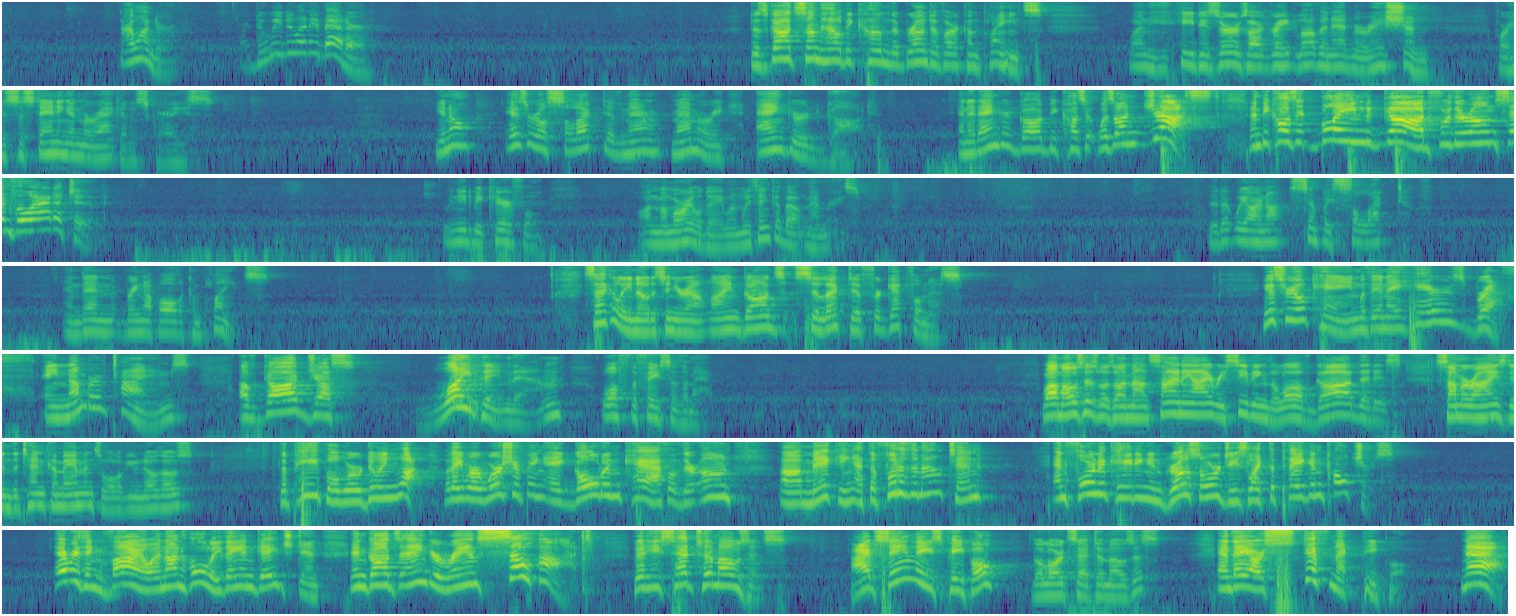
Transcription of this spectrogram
I wonder, do we do any better? Does God somehow become the brunt of our complaints when He deserves our great love and admiration for His sustaining and miraculous grace? You know, Israel's selective mem- memory angered God. And it angered God because it was unjust and because it blamed God for their own sinful attitude. We need to be careful on Memorial Day when we think about memories. That we are not simply selective and then bring up all the complaints. Secondly, notice in your outline God's selective forgetfulness. Israel came within a hair's breadth a number of times of God just wiping them off the face of the map. While Moses was on Mount Sinai receiving the law of God that is summarized in the Ten Commandments, all of you know those, the people were doing what? Well, they were worshiping a golden calf of their own uh, making at the foot of the mountain and fornicating in gross orgies like the pagan cultures. Everything vile and unholy they engaged in. And God's anger ran so hot that he said to Moses, I've seen these people, the Lord said to Moses, and they are stiff necked people. Now,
